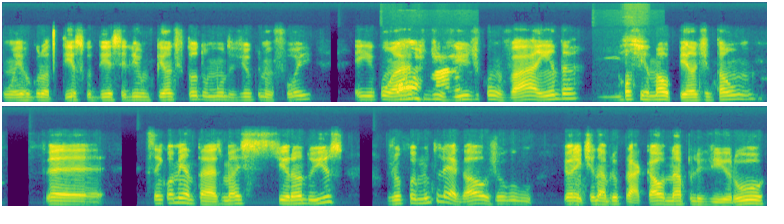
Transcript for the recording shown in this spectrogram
um erro grotesco desse ali, um pênalti que todo mundo viu que não foi, e com árbitro de vídeo, com VAR ainda isso. confirmar o pênalti. Então, é, sem comentários, mas tirando isso, o jogo foi muito legal, o jogo Fiorentina abriu para cá, o Napoli virou,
